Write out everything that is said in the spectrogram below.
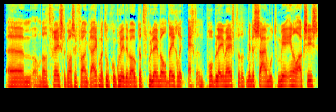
Ehm, omdat het vreselijk was in Frankrijk. Maar toen concludeerden we ook dat Formule 1 wel degelijk echt een probleem heeft. Dat het minder saai moet, meer inhalacties.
